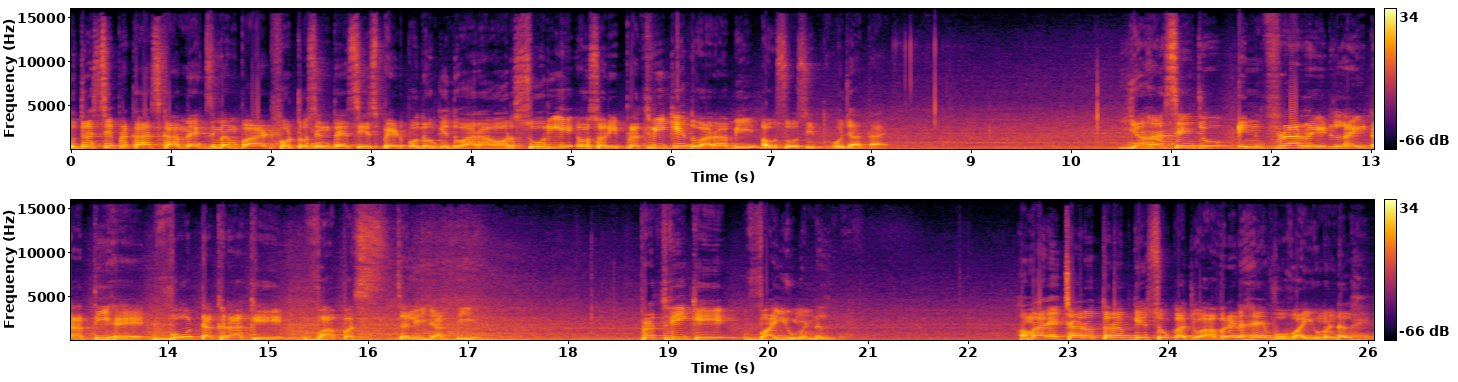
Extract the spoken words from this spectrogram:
तो दृश्य प्रकाश का मैक्सिमम पार्ट फोटोसिंथेसिस पेड़ पौधों के द्वारा और सूर्य और सॉरी पृथ्वी के द्वारा भी अवशोषित हो जाता है। यहाँ से जो इंफ्रारेड लाइट आती है, वो टकरा के वापस चली जाती है। पृथ्वी के वायुमंडल हमारे चारों तरफ़ गैसों का जो आवरण है, वो वायुमंडल है।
